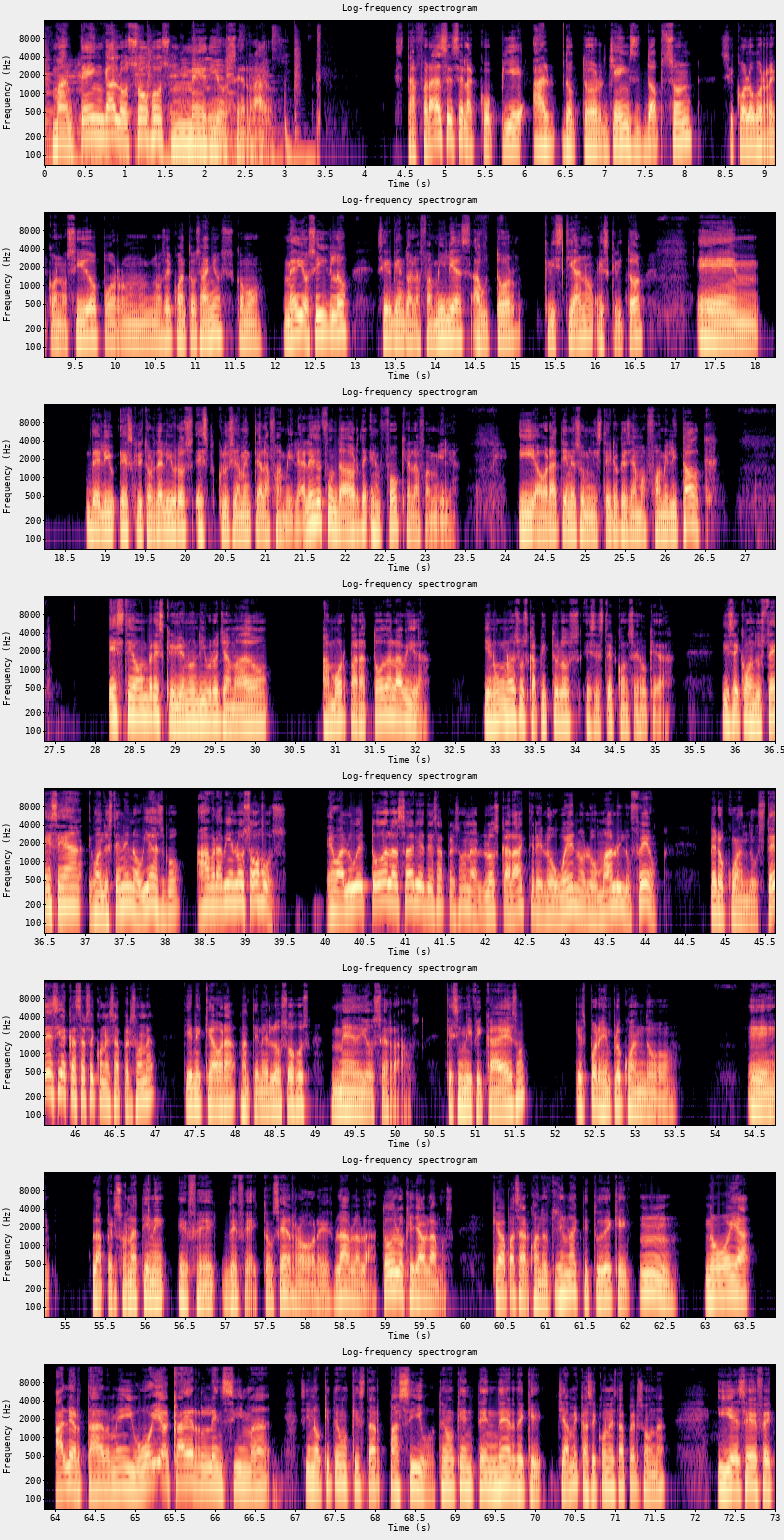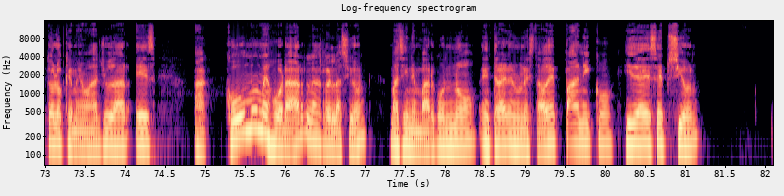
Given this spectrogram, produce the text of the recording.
Mantenga los ojos medio cerrados. Esta frase se la copié al doctor James Dobson, psicólogo reconocido por no sé cuántos años, como medio siglo, sirviendo a las familias, autor cristiano, escritor, em, escritor de libros exclusivamente a la familia. Él es el fundador de Enfoque a la Familia y ahora tiene su ministerio que se llama Family Talk. Este hombre escribió en un libro llamado Amor para toda la vida y en uno de sus capítulos es este el consejo que da. Dice, cuando usted sea, cuando estén en noviazgo, abra bien los ojos. Evalúe todas las áreas de esa persona, los caracteres, lo bueno, lo malo y lo feo. Pero cuando usted decida casarse con esa persona, tiene que ahora mantener los ojos medio cerrados. ¿Qué significa eso? Que es, por ejemplo, cuando eh, la persona tiene defectos, errores, bla, bla, bla. Todo lo que ya hablamos. ¿Qué va a pasar? Cuando tú tienes una actitud de que, mm, no voy a alertarme y voy a caerle encima, sino que tengo que estar pasivo, tengo que entender de que ya me casé con esta persona y ese efecto lo que me va a ayudar es a cómo mejorar la relación, mas sin embargo no entrar en un estado de pánico y de decepción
